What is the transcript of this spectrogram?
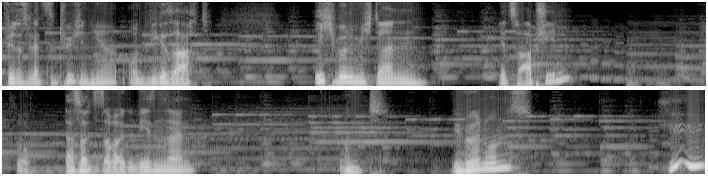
für das letzte Türchen hier. Und wie gesagt, ich würde mich dann jetzt verabschieden. So, das sollte es aber gewesen sein. Und wir hören uns. Tschüss.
